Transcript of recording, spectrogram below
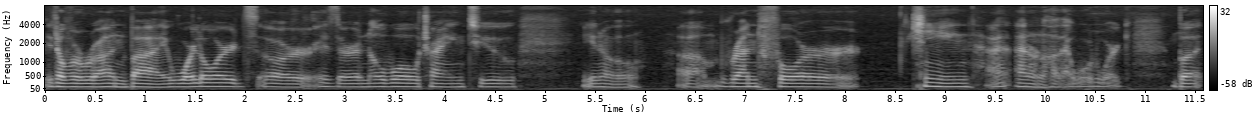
it overrun by warlords or is there a noble trying to you know um, run for king I, I don't know how that would work but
